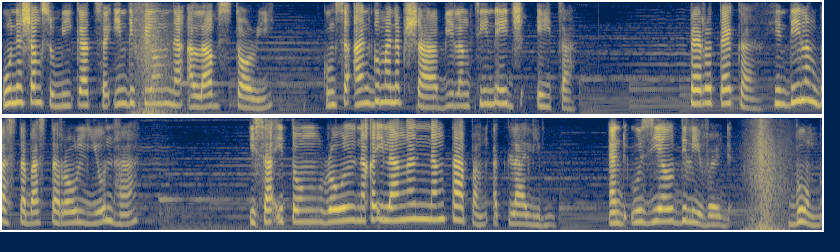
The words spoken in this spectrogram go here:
Una siyang sumikat sa indie film na A Love Story, kung saan gumanap siya bilang teenage Eta. Pero teka, hindi lang basta-basta role yun ha? Isa itong role na kailangan ng tapang at lalim. And Uziel delivered. Boom!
